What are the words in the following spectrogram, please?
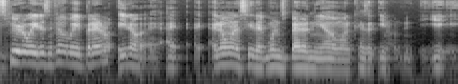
Spirited Away doesn't feel that way, but I don't, you know, I, I- don't want to say that one's better than the other one because you know,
